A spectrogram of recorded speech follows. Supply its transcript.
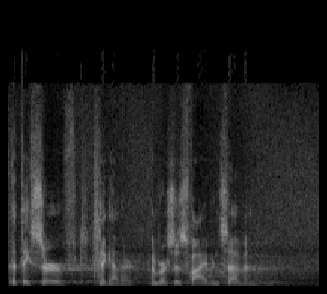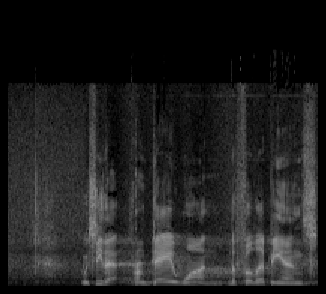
that they served together in verses 5 and 7. We see that from day one, the Philippians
